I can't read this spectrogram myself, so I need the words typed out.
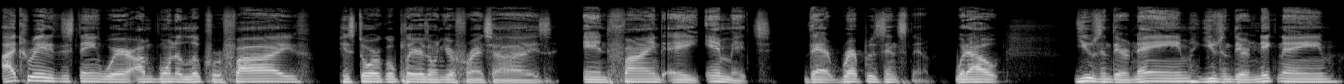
I created this thing where I'm going to look for five historical players on your franchise and find a image that represents them without using their name, using their nickname,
